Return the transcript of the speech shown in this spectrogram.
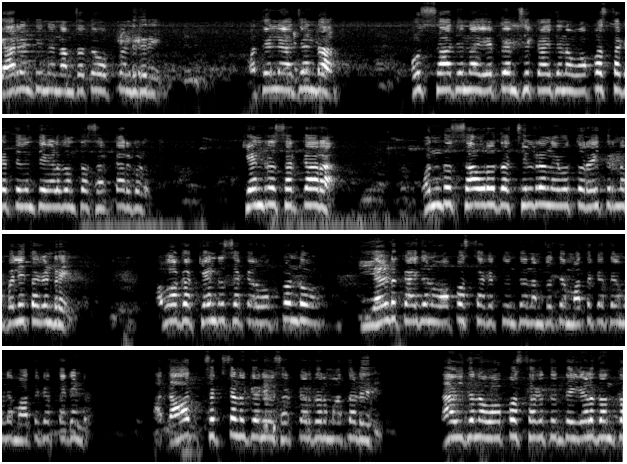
ಗ್ಯಾರಂಟಿನ ನಮ್ಮ ಜೊತೆ ಒಪ್ಕೊಂಡಿದ್ದೀರಿ. ಮೊದಲನೇ ಅಜೆಂಡಾ ಭೂಸ್ವಾಧೀನ ಎ ಪಿ ಎಂ ಸಿ ಕಾಯ್ದೆನ ವಾಪಸ್ ತಗತ್ತೀವಿ ಅಂತ ಹೇಳಿದಂಥ ಸರ್ಕಾರಗಳು. ಕೇಂದ್ರ ಸರ್ಕಾರ ಒಂದು ಸಾವಿರದ ಚಿಲ್ಡ್ರನ್ ಇವತ್ತು ರೈತರನ್ನ ಬಲಿ ತಗೊಂಡ್ರಿ. ಅವಾಗ ಕೇಂದ್ರ ಸರ್ಕಾರ ಒಪ್ಕೊಂಡು ಈ ಎರಡು ಕಾಯ್ದೆನ ವಾಪಸ್ ತಗತ್ತೀವಿ ಅಂತ ನಮ್ಮ ಜೊತೆ ಮಾತುಕತೆ ಮಾಡಿ ಮಾತುಕತೆ ತಗೊಂಡ್ರು. ಅದಾದ ಶಿಕ್ಷಣಕ್ಕೆ ನೀವು ಸರ್ಕಾರದವ್ರು ಮಾತಾಡಿದ್ರಿ. ನಾವು ಇದನ್ನ ವಾಪಸ್ ಅಂತ ಹೇಳ್ದಂತ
